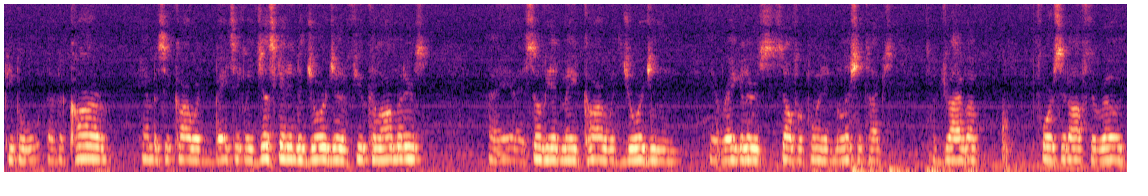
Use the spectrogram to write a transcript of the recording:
People, uh, the car, embassy car, would basically just get into Georgia a few kilometers. A, a Soviet-made car with Georgian irregulars, self-appointed militia types, would drive up, force it off the road.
